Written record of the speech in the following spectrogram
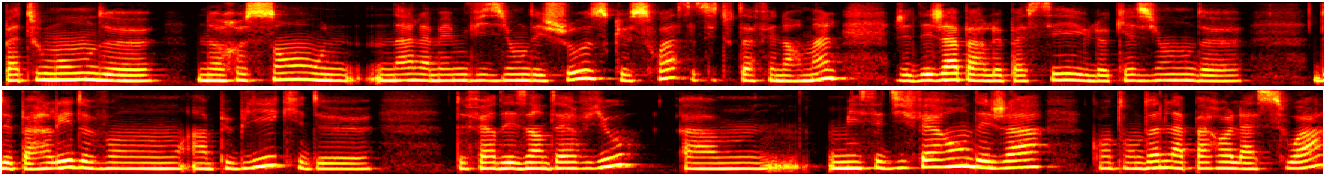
pas tout le monde ne ressent ou n'a la même vision des choses que soi, ça c'est tout à fait normal. J'ai déjà par le passé eu l'occasion de, de parler devant un public, de, de faire des interviews, euh, mais c'est différent déjà quand on donne la parole à soi,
